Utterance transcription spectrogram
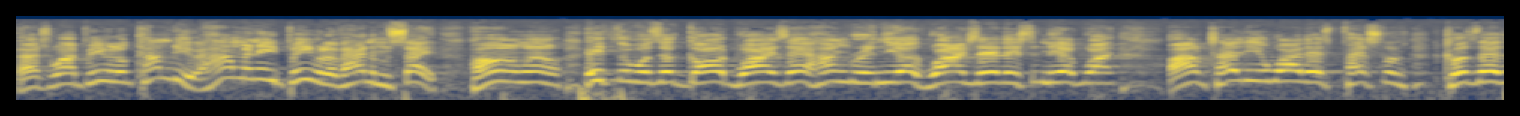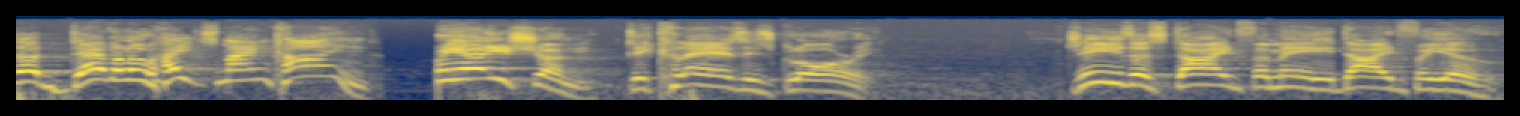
That's why people will come to you. How many people have had them say, Oh, well, if there was a God, why is there hunger in the earth? Why is there this in the earth? Why? I'll tell you why there's pestilence. Because there's a devil who hates mankind. Creation declares his glory. Jesus died for me, he died for you.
